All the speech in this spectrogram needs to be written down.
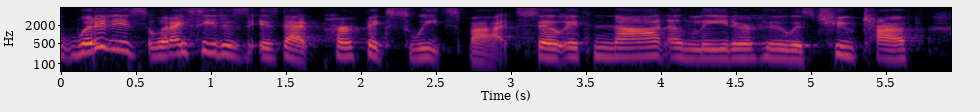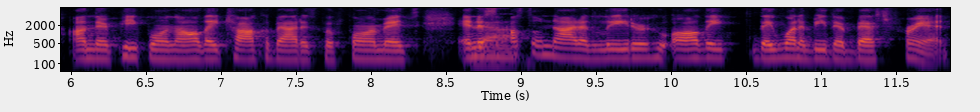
what it is what i see it is is that perfect sweet spot. So it's not a leader who is too tough on their people and all they talk about is performance. And yeah. it's also not a leader who all they they want to be their best friend.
